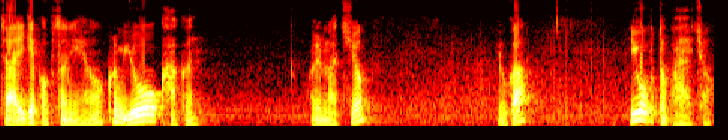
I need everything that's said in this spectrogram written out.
자, 이게 법선이에요. 그럼 요 각은 얼마지요? 요가 이거부터 봐야죠.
